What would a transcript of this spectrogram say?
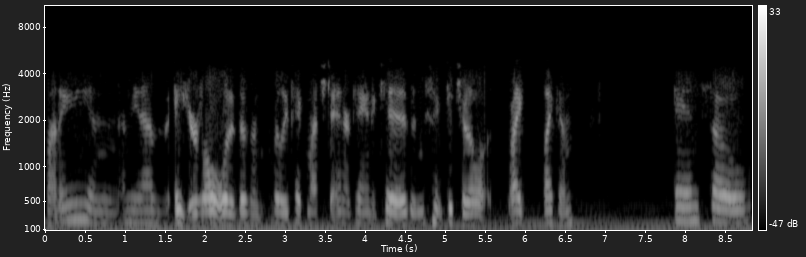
funny, and I mean, I was eight years old. It doesn't really take much to entertain a kid and get you to like like him. And so,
